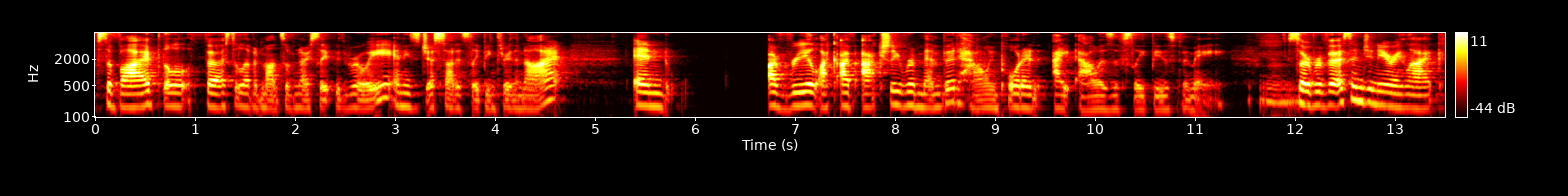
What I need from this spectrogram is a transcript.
survived the first eleven months of no sleep with Rui, and he's just started sleeping through the night, and I've real like I've actually remembered how important eight hours of sleep is for me. So reverse engineering, like,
